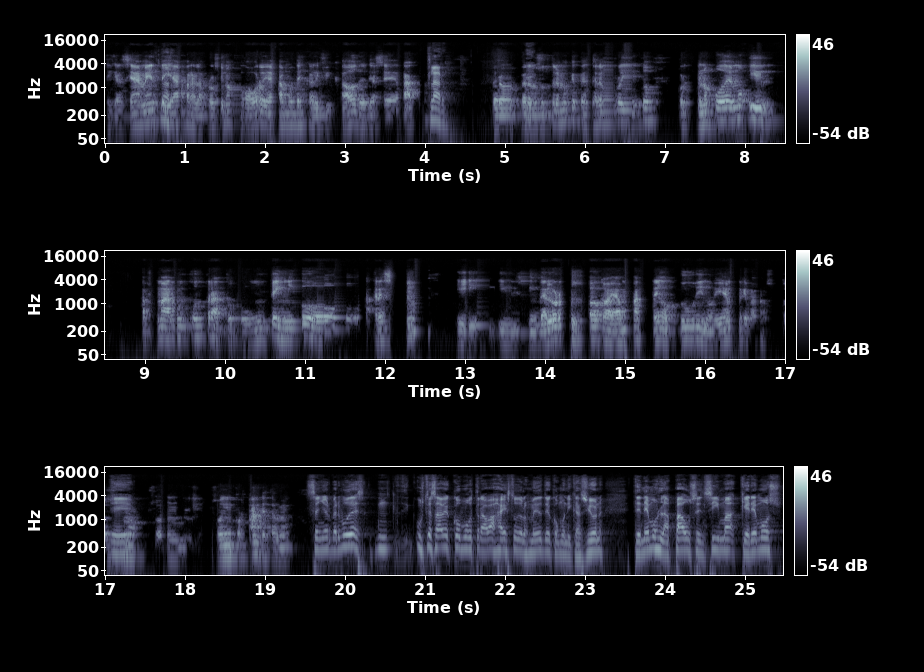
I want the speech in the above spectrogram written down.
desgraciadamente ya para la próxima hora ya estamos descalificados desde hace rato. Claro. pero, pero nosotros tenemos que pensar en un proyecto porque no podemos ir a firmar un contrato con un técnico a tres años y, sin ver los resultados que vayamos a tener en octubre y noviembre, que para nosotros eh, son, son importantes también. Señor Bermúdez, usted sabe cómo trabaja esto de los medios de comunicación. Tenemos la pausa encima, queremos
